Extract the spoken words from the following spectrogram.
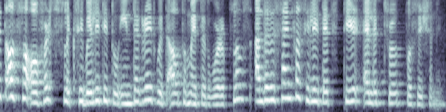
It also offers flexibility to integrate with automated workflows, and the design facilitates TEER electrode positioning.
